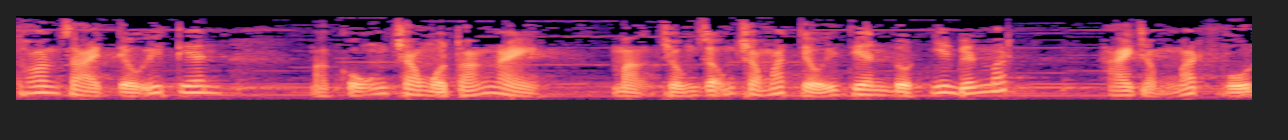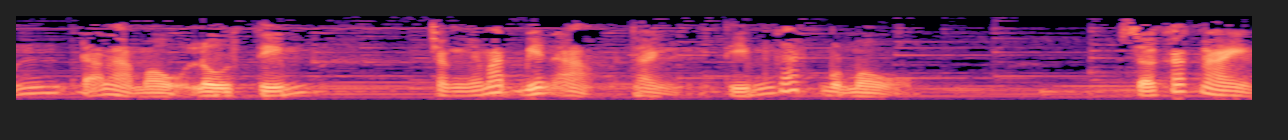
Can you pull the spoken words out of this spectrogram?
thon dài tiểu y tiên, mà cũng trong một thoáng này, mạng trống rỗng trong mắt tiểu y tiên đột nhiên biến mất, hai tròng mắt vốn đã là màu lâu tím, trong nháy mắt biến ảo thành tím gắt một màu. Giờ khắc này,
